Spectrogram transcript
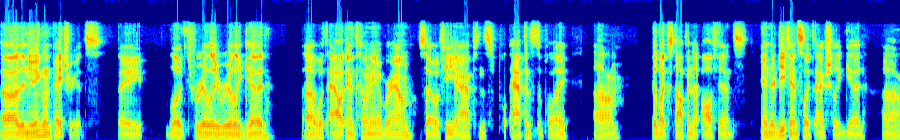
Uh, the New England Patriots. They looked really, really good uh, without Antonio Brown. So if he happens happens to play, um, good luck stopping that offense. And their defense looked actually good. Uh,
